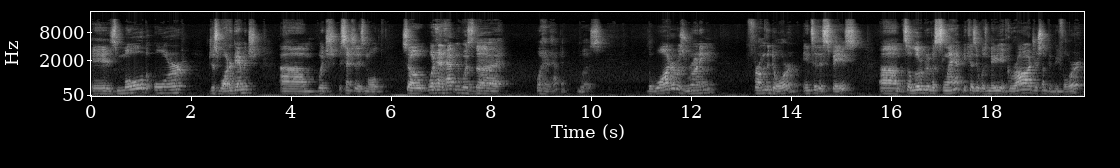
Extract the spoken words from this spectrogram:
is mold or just water damage, um, which essentially is mold. So what had happened was the what had happened was the water was running from the door into this space. Um, it's a little bit of a slant because it was maybe a garage or something before.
